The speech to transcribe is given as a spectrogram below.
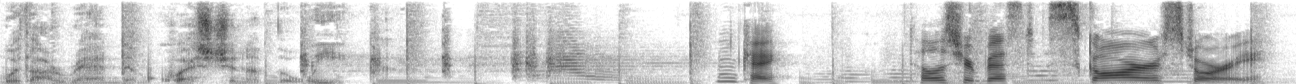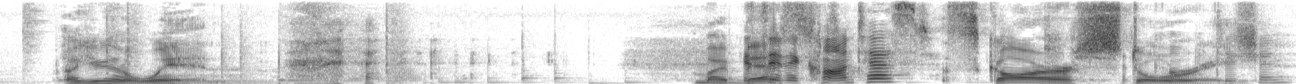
with our random question of the week. okay. Tell us your best scar story. Oh, you're going to win. My Is best it a contest? scar story Competition?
